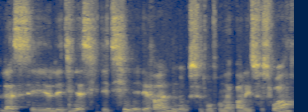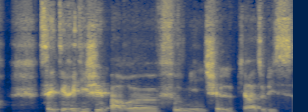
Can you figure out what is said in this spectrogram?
là, c'est les dynasties des Qin et des Han, donc ce dont on a parlé ce soir. Ça a été rédigé par Feu Michel Pirazzolis,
